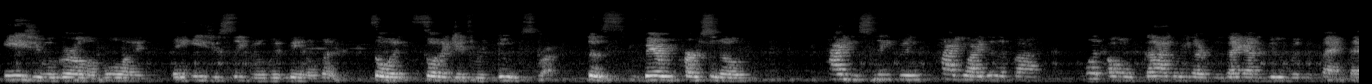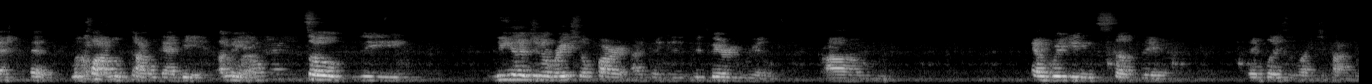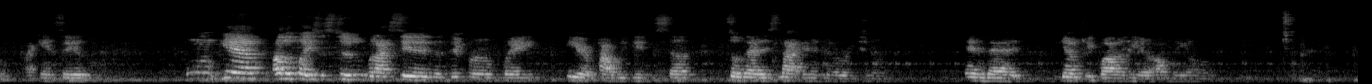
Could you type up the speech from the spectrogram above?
is you a girl or boy and he's you sleeping with being a woman. So it sort of gets reduced Right. to s- very personal. How you sleeping? How you identify? What on God green earth does that got to do with the fact that Laquan McDonald got dead? I mean, so the the intergenerational part, I think, is, is very real, um, and we're getting stuck there in places like Chicago. I can't say it's mm, yeah, other places too, but I see it in a different way here of how we're getting stuck, so that it's not intergenerational, and that young people out here on their own.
